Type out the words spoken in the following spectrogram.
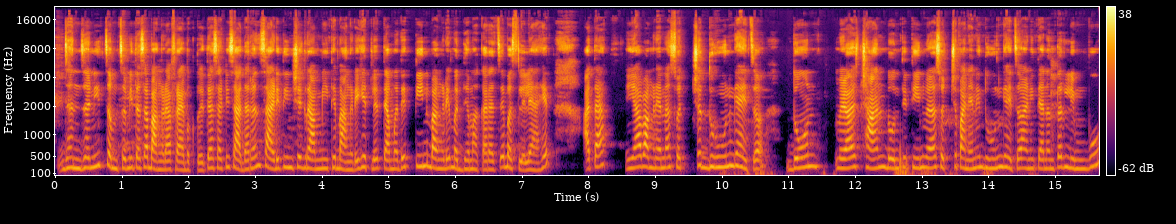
झणझणीत चमचमीत असा बांगडा फ्राय बघतोय. त्यासाठी साधारण साडेतीनशे ग्राम मी इथे बांगडे घेतलेत. त्यामध्ये तीन बांगडे मध्यम आकाराचे बसलेले आहेत. आता या बांगड्यांना स्वच्छ धुवून घ्यायचं. दोन वेळा छान दोन ते तीन वेळा स्वच्छ पाण्याने धुवून घ्यायचं आणि त्यानंतर लिंबू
